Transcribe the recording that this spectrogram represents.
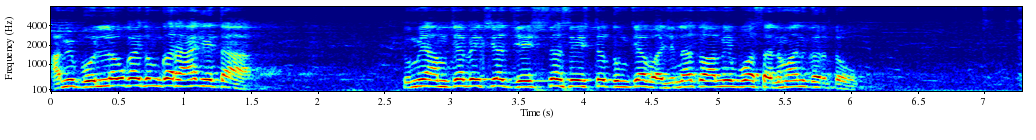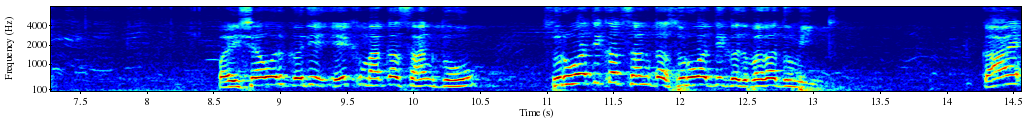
आम्ही बोललो काय तुमका राग येता? तुम्ही आमच्यापेक्षा ज्येष्ठ श्रेष्ठ तुमच्या भजनाचा आम्ही बुवा सन्मान करतो. पैशावर कधी एक माका सांग तू सुरुवातीकच सांगता सुरुवातीकच बघा तुम्ही. काय?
